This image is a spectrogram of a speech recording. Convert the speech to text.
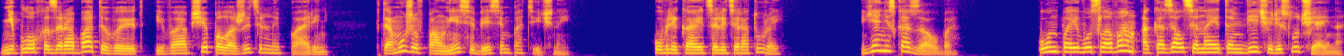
неплохо зарабатывает и вообще положительный парень, к тому же вполне себе симпатичный. Увлекается литературой?» Я не сказал бы. Он, по его словам, оказался на этом вечере случайно.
